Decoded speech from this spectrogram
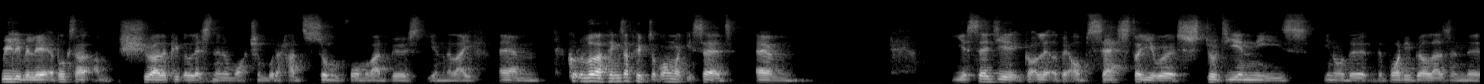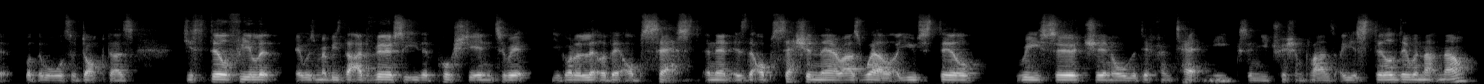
really relatable because I'm sure the people listening and watching would have had some form of adversity in their life. Um, a couple of other things I picked up on what you said. Um, you said you got a little bit obsessed or you were studying these, you know, the the bodybuilders and the but they were also doctors. Do you still feel that it was maybe that adversity that pushed you into it? You got a little bit obsessed, and then is the obsession there as well? Are you still researching all the different techniques and nutrition plans? Are you still doing that now?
